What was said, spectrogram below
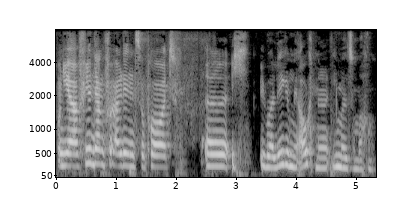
und ja, vielen Dank für all den Support. Äh, ich überlege mir auch eine E-Mail zu machen.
